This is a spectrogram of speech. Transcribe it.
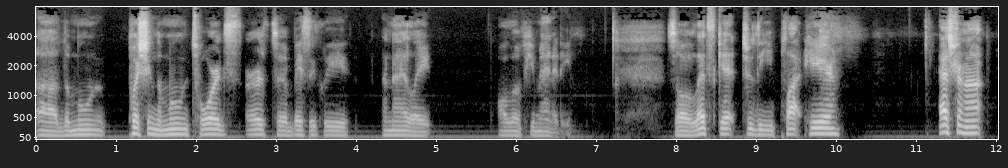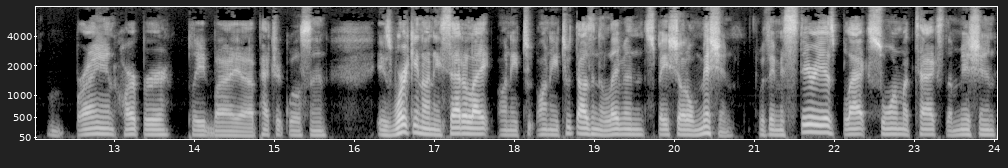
uh, the moon, pushing the moon towards Earth to basically annihilate all of humanity. So let's get to the plot here. Astronaut Brian Harper, played by uh, Patrick Wilson, is working on a satellite on a on a 2011 space shuttle mission. With a mysterious black swarm attacks the mission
